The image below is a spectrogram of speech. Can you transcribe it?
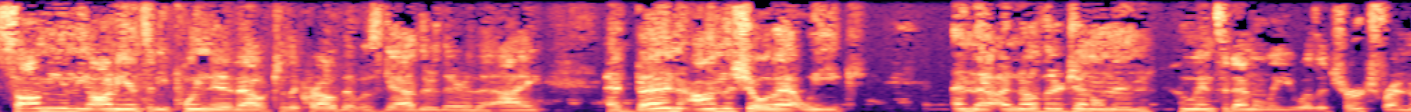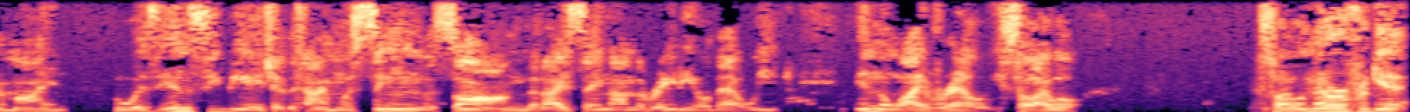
saw me in the audience and he pointed it out to the crowd that was gathered there that I had been on the show that week and that another gentleman who incidentally was a church friend of mine who was in CBH at the time was singing the song that I sang on the radio that week in the live rally. So I will so I will never forget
